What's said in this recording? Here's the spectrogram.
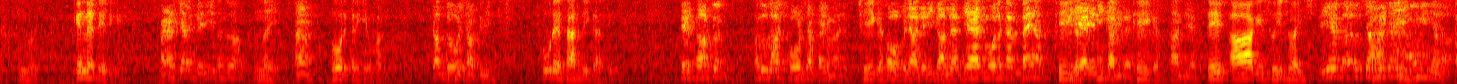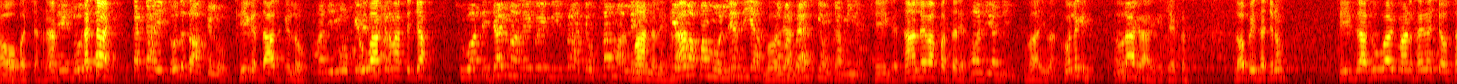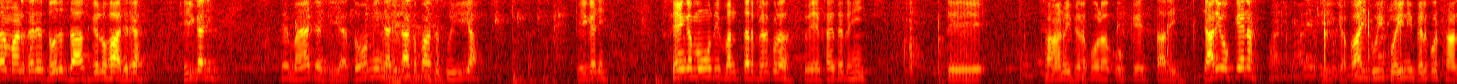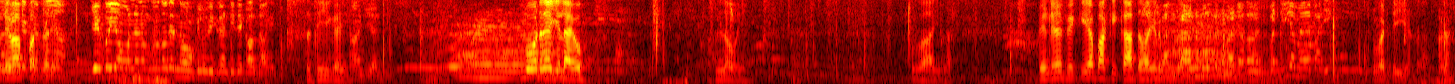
ਕਿੰਨੇ ਦੇ ਦਈਏ? 65000 ਦੇ ਦਈਏ ਸਾਹਿਬ ਨਹੀਂ। ਹਾਂ। ਹੋਰ ਕਰੀਏ ਮਾਨ। ਚੱਲ ਦੋ ਛਾਪੀ ਪੂਰੇ 60 ਦੀ ਕਰ ਦਈਏ ਫਿਰ ਸਾਰ ਚੋਂ ਸੰਧੂ ਸਾਹਿਬ ਛੋੜ ਛਾਪਾ ਹੀ ਹੋਣਾ ਜੀ। ਠੀਕ ਹੈ 150 ਜਿਹੜੀ ਗੱਲ ਹੈ ਜਾਇਜ਼ ਮੁੱਲ ਕਰਨ ਆ ਠੀਕ ਹੈ। ਜਾਇਜ਼ ਨਹੀਂ ਕਰਨ ਠੀਕ ਹੈ ਹਾਂਜੀ ਹਾਂਜੀ। ਤੇ ਆ ਗਈ ਸੂਈ ਸਵਾਈ। ਇਹ ਬ- ਉੱਚਾ ਹੋ ਚਾਹੀ 9 ਮਹੀਨਿਆਂ ਦਾ। ਆਓ ਬੱਚਾ ਹਨਾ। ਤੇ ਦੁੱਧ ਕੱਟਾ। ਦਸ- ਕੱਟਾ ਜੀ ਦੁੱਧ 10 ਕਿਲੋ। ਠੀਕ ਹੈ 10 ਕਿਲੋ। ਹਾਂਜੀ ਮੌਕੇ ਤੇ ਸੂਆ ਤਿਆਰ। ਕਿਨਵਾ ਤੀਜਾ। ਸੂਆ ਤੀਜਾ ਵੀ ਮੰਨ ਲੈ ਕੋਈ ਵੀਰ ਭਰਾ ਚੌਥਾ ਮੰਨ ਲੈ ਮੰਨ ਲਏ, ਕਿਉਂ ਹਨਾ? ਆਪਾਂ ਮੁੱਲ ਲਿਆਂਦੀ ਆ ਮੁੱਲ ਆਪਾਂ ਲਿਆਂਦੀ। ਬਹਿਸ ਕਿਉਂ ਕਰਨੀ ਆ? ਠੀਕ ਹੈ ਥਾਂ ਲੈਵਾ ਪੱਧਰ ਆ। ਹਾਂਜੀ ਹਾਂਜੀ। ਵਾਹ ਜੀ ਵਾਹ ਖੁੱਲ ਗਈ। ਤੋਰਾ ਕਰਾ ਕੇ ਚੈੱਕ। ਲਓ ਵੀ ਸੱਜਣੋ ਤੀਸਰਾ ਸੂਆ ਵੀ ਮੰਨ ਸਕਦੇ ਚੌਥਾ ਵੀ ਮੰਨ ਸਕਦੇ ਦੁੱਧ 10 ਕਿਲੋ ਹਾਜ਼ਰ ਆ। ਠੀਕ ਆ ਜੀ? ਤੇ ਮੈਂ ਚੰਗੀ ਆ 2 ਮਹੀਨਿਆਂ ਦੀ ਲਗਭਗ ਸੂਈ ਆ। ਠੀਕ ਹੈ ਜੀ? ਸਿੰਘ ਮੂੰਹ ਦੀ ਬੰਤਰ ਬਿਲਕੁਲ ਵੇਖ ਸਕਦੇ ਤੁਸੀਂ। ਤੇ ਥਾਣ ਵੀ ਬਿਲਕੁਲ ਓਕੇ ਸਾਰੇ। ਚਾਰੇ ਓਕੇ ਨਾ? ਠੀਕ ਆ ਬਾਈ ਬੂਈ ਕੋਈ ਨਹੀਂ ਬਿਲਕੁਲ ਥਾਂ ਲੈਵਾ ਪੱਧਰ ਆ। ਜੇ ਕੋਈ ਆਨਲਾਈਨ ਮੰਗਾਉਂਦਾ ਤੇ 9 ਕਿਲੋ ਦੀ ਗਾਰੰਟੀ ਤੇ ਕੱਲ ਦਾਂਗੇ। ਸ- ਠੀਕ ਆ ਜੀ। ਹਾਂਜੀ ਹਾਂਜੀ। ਮੋੜ ਦੇ ਕੇ ਲਾਇਓ। ਲਓ ਜੀ। ਵਾਹ ਜੀ ਵਾਹ ਪਿੰਡ ਵਿੱਚ ਫਿੱਕੀ ਆ ਬਾਕੀ ਕੱਦ ਪੂਰਾ। ਕੱਦ ਬਹੁਤ ਤਕੜਾ ਜ਼ਿਆਦਾ। ਵੱਡੀ ਆ ਮੈਂ ਭਾਜੀ। ਵੱਡੀ ਆ ਹਨਾ?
